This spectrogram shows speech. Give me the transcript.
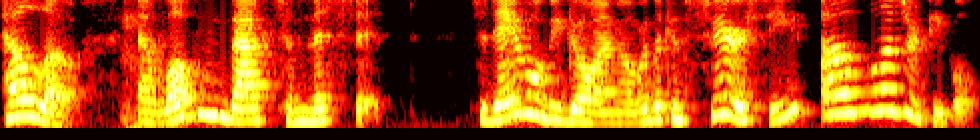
Hello, and welcome back to Misfit. Today we'll be going over the conspiracy of lizard people.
